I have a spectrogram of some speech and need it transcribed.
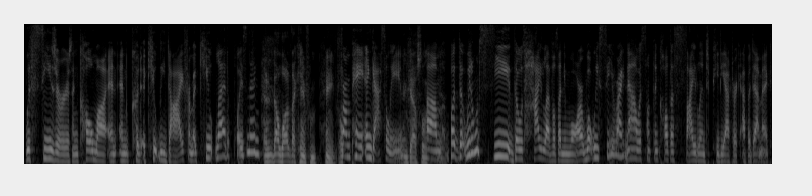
with seizures and coma and, and could acutely die from acute lead poisoning And a lot of that came from paint. Oh, from paint and gasoline. And gasoline, Um, yeah. But the, we don't see those high levels anymore. What we see right now is something called a silent pediatric epidemic.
